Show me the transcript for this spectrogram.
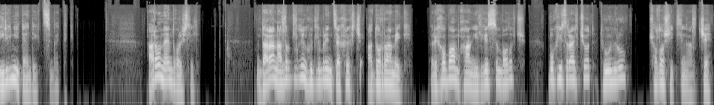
иргэний дайнд дэгдсэн байдаг. 18 дугаар ишлэл. Дараа нь алавдлагын хөдөлмөрийн захирагч Адурамыг Рехобам хаан илгээсэн боловч бүх Израильчууд түүн рүү чулуу шидлэн алжээ.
